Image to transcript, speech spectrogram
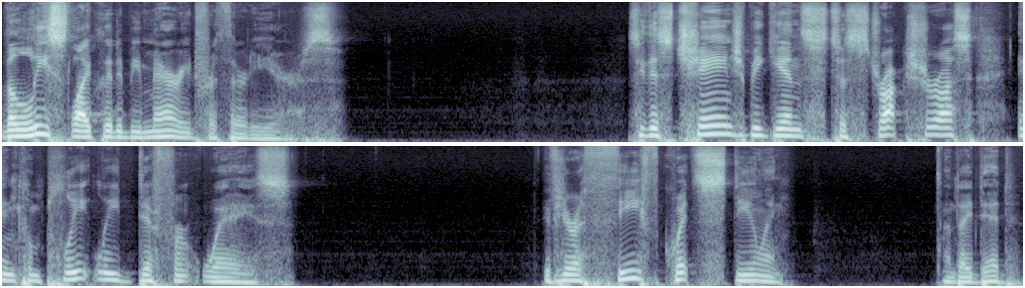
the least likely to be married for 30 years. See, this change begins to structure us in completely different ways. If you're a thief, quit stealing. And I did.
